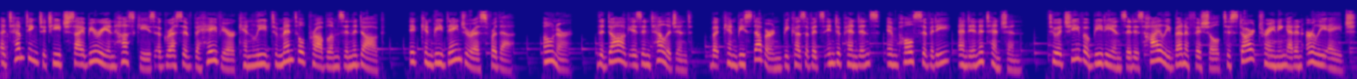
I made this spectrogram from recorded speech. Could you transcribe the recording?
Attempting to teach Siberian Huskies aggressive behavior can lead to mental problems in the dog. It can be dangerous for the owner. The dog is intelligent, but can be stubborn because of its independence, impulsivity, and inattention. To achieve obedience it is highly beneficial to start training at an early age.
